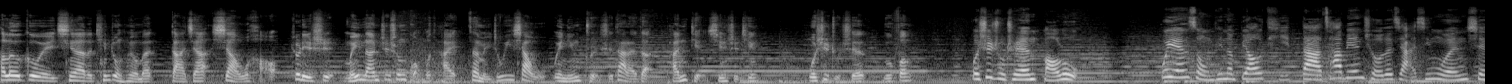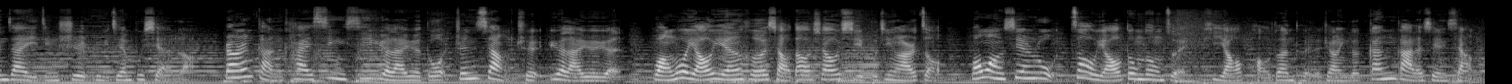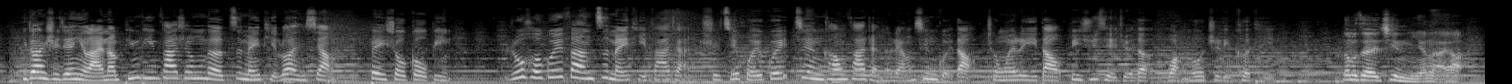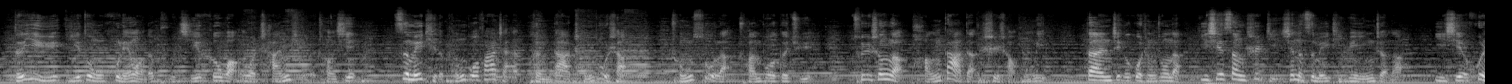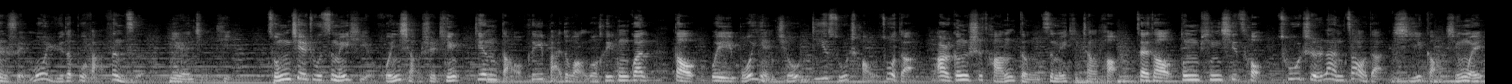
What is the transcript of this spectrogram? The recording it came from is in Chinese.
Hello，各位亲爱的听众朋友们，大家下午好，这里是梅南之声广播台，在每周一下午为您准时带来的盘点新视听，我是主持人卢峰。我是主持人毛露。危言耸听的标题、打擦边球的假新闻，现在已经是屡见不鲜了，让人感慨信息越来越多，真相却越来越远。网络谣言和小道消息不胫而走，往往陷入造谣动动嘴、辟谣跑断腿的这样一个尴尬的现象。一段时间以来呢，频频发生的自媒体乱象备受诟病。如何规范自媒体发展，使其回归健康发展的良性轨道，成为了一道必须解决的网络治理课题。那么在近年来啊，得益于移动互联网的普及和网络产品的创新，自媒体的蓬勃发展，很大程度上重塑了传播格局，催生了庞大的市场红利。但这个过程中呢，一些丧失底线的自媒体运营者呢，一些浑水摸鱼的不法分子，令人警惕。从借助自媒体混淆视听、颠倒黑白的网络黑公关，到为博眼球低俗炒作的二更食堂等自媒体账号，再到东拼西凑、粗制滥造的洗稿行为，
